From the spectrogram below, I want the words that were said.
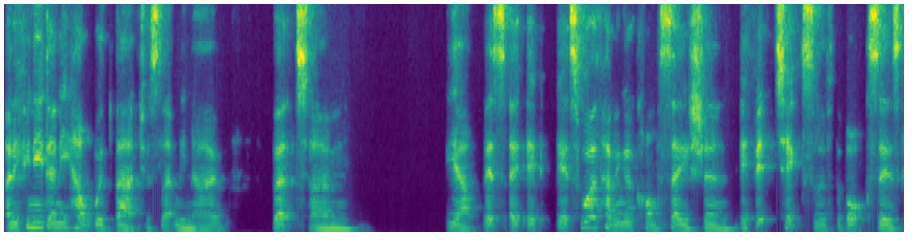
And if you need any help with that, just let me know. But um, yeah, it's it, it's worth having a conversation if it ticks some of the boxes.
